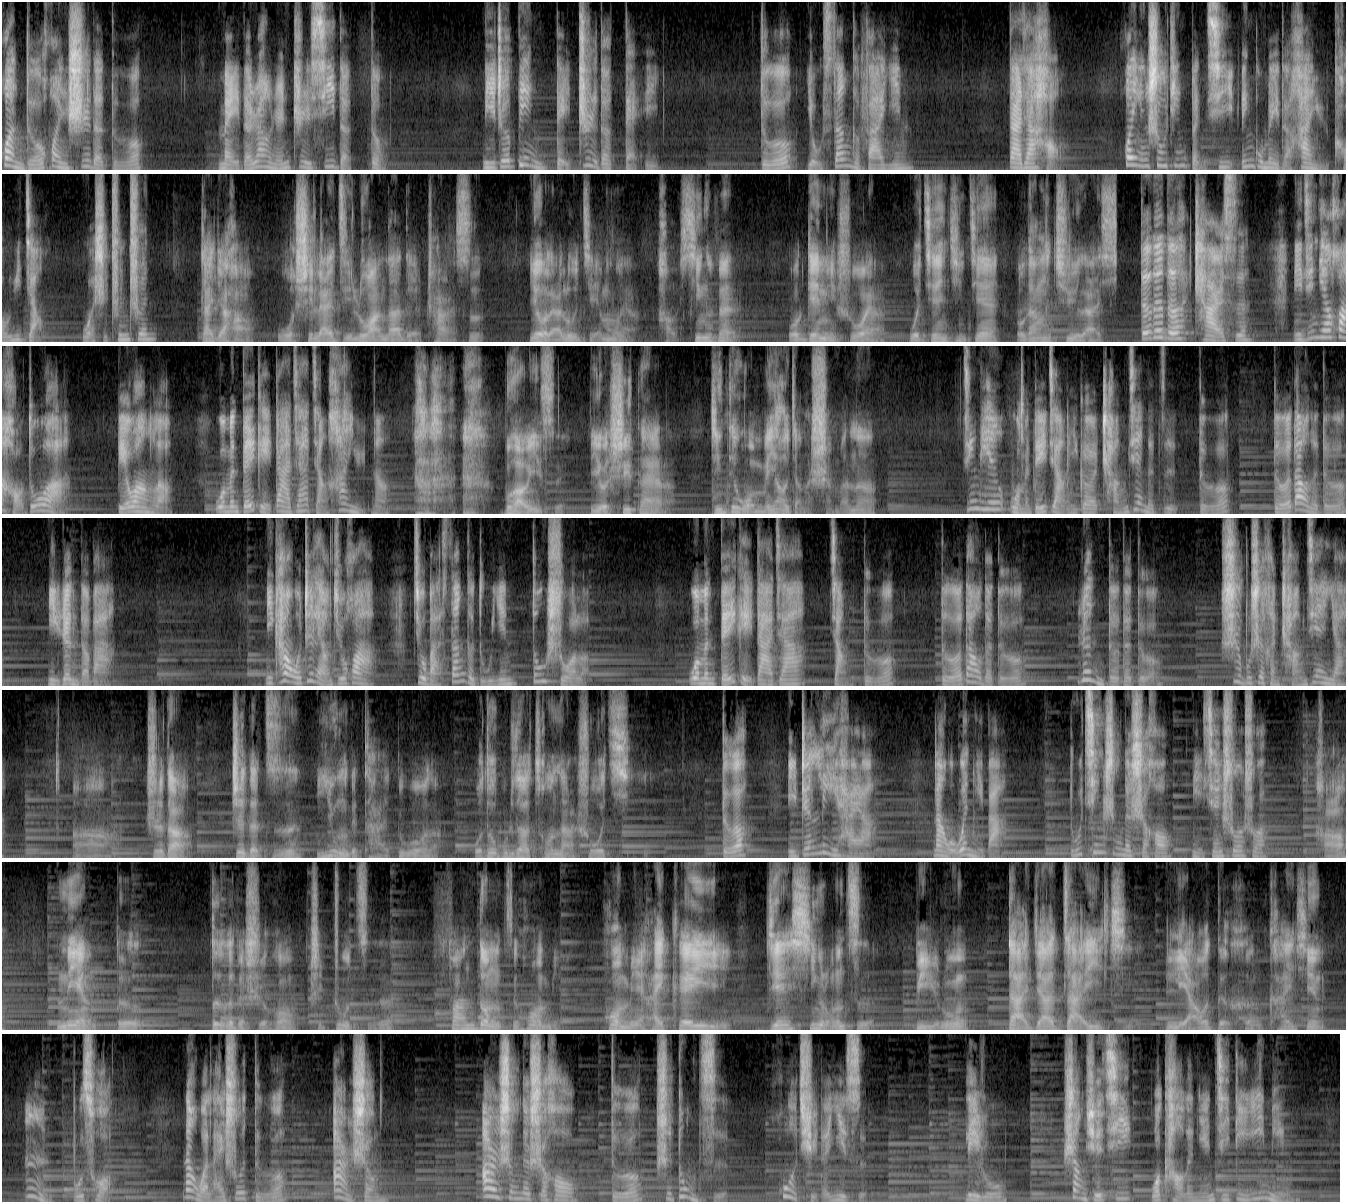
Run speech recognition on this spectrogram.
患得患失的得，美得让人窒息的的，你这病得治的得，得有三个发音。大家好，欢迎收听本期 Lingu 妹的汉语口语角，我是春春。大家好，我是来自卢旺达的查尔斯，又来录节目呀，好兴奋！我跟你说呀，我前几天我刚去了，得得得，查尔斯，你今天话好多啊！别忘了，我们得给大家讲汉语呢。不好意思，有失态了。今天我们要讲什么呢？今天我们得讲一个常见的字“得”，得到的“得”，你认得吧？你看我这两句话，就把三个读音都说了。我们得给大家讲“得”，得到的“得”。认得的得，是不是很常见呀？啊，知道这个词用的太多了，我都不知道从哪说起。得，你真厉害啊！那我问你吧，读轻声的时候，你先说说。好，念的的的时候是助词，放动词后面，后面还可以接形容词，比如大家在一起聊得很开心。嗯，不错。那我来说得二声。二声的时候，得是动词，获取的意思。例如，上学期我考了年级第一名，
